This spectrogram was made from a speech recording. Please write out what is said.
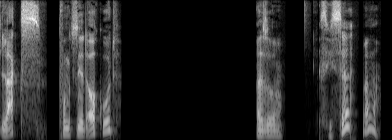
Lachs funktioniert auch gut. Also, Siehst du? ja,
